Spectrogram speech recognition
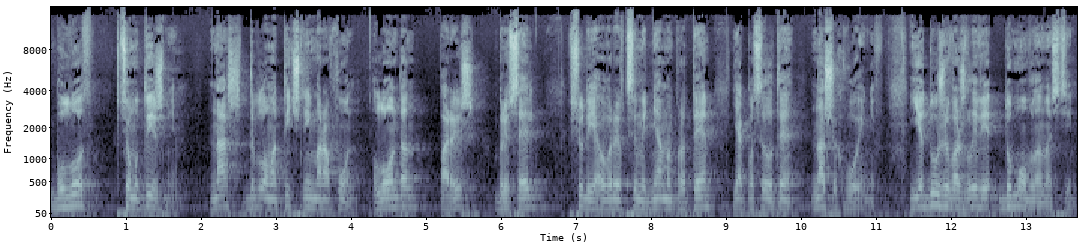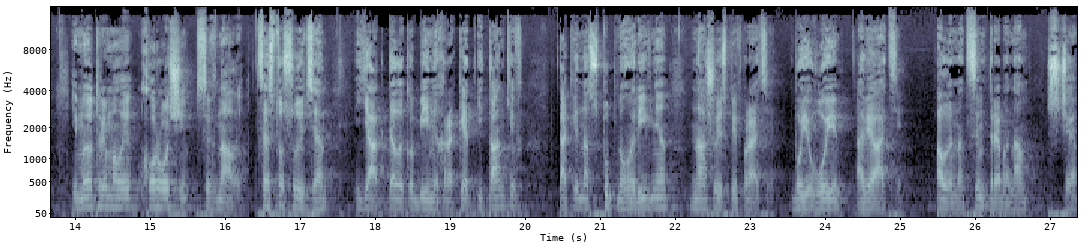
було в цьому тижні наш дипломатичний марафон: Лондон, Париж, Брюссель. Всюди я говорив цими днями про те, як посилити наших воїнів. Є дуже важливі домовленості, і ми отримали хороші сигнали. Це стосується як далекобійних ракет і танків, так і наступного рівня нашої співпраці бойової авіації. Але над цим треба нам ще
